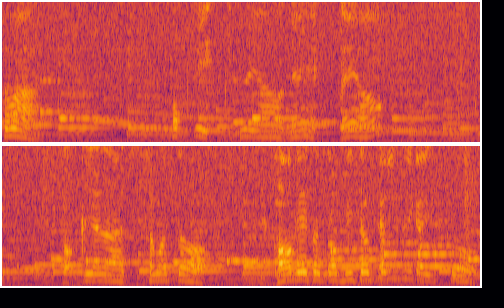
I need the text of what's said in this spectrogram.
그만 복지 있으네요? 네 왜요? 어 그냥 설마 또 거기에서 또 미션 챌린지가 있고.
